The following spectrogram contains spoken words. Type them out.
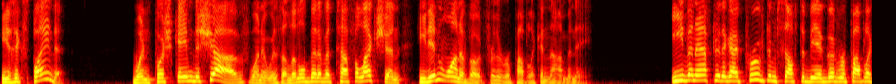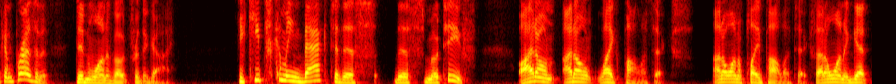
He's explained it. When push came to shove, when it was a little bit of a tough election, he didn't want to vote for the Republican nominee even after the guy proved himself to be a good Republican president, didn't want to vote for the guy. He keeps coming back to this, this motif. I don't, I don't like politics. I don't want to play politics. I don't want to get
